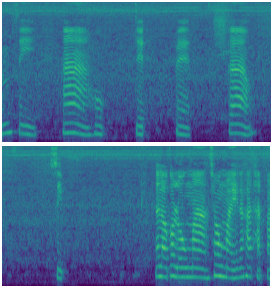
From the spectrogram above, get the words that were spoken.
มสี่ห้าหกเจ็ดแปดเก้าสิบแล้วเราก็ลงมาช่องใหม่นะคะ ถัดไป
